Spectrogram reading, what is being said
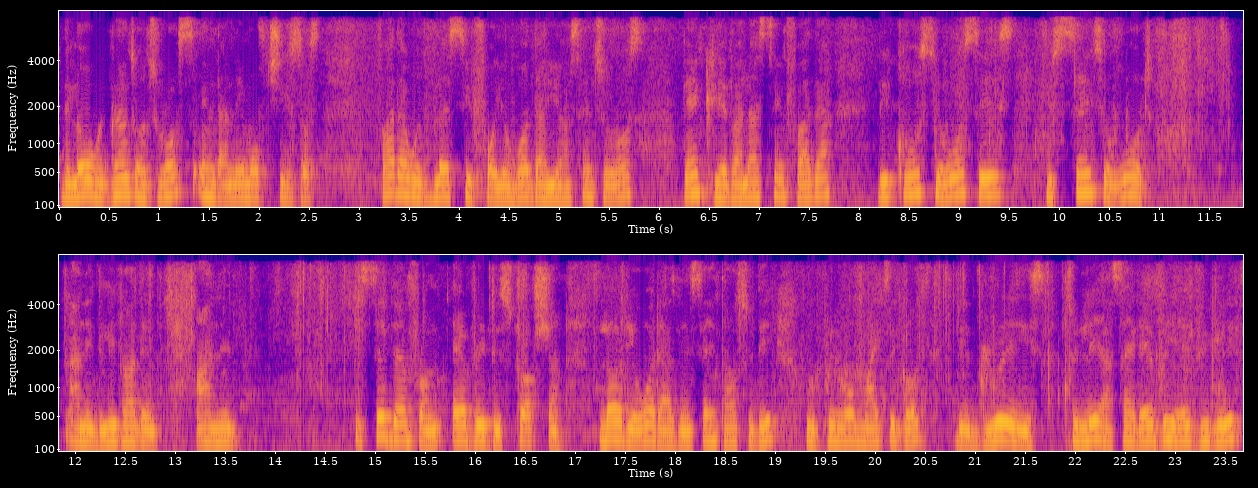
the lord will grant unto us in the name of jesus. Father we bless you for your word that you have sent to us. Thank you everlasting father because your word says you sent your word and it delivered them. And it Save them from every destruction. Lord, your word has been sent out today. We pray, Almighty God, the grace to lay aside every heavy weight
